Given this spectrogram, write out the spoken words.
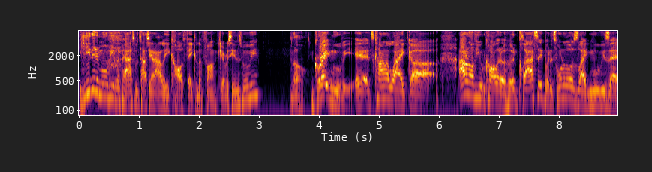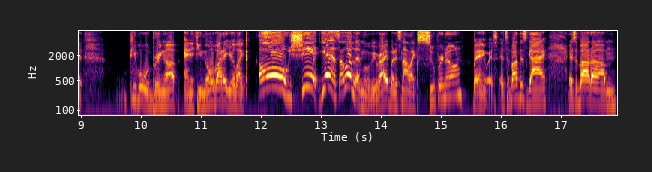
he did a movie in the past with Tatiana Ali called Fakin' da Funk. You ever seen this movie? No. Great movie. It's kind of like uh, I don't know if you would call it a hood classic, but it's one of those like movies that people would bring up, and if you know about it, you're like, oh shit, yes, I love that movie, right? But it's not like super known. But anyways, it's about this guy. It's about um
